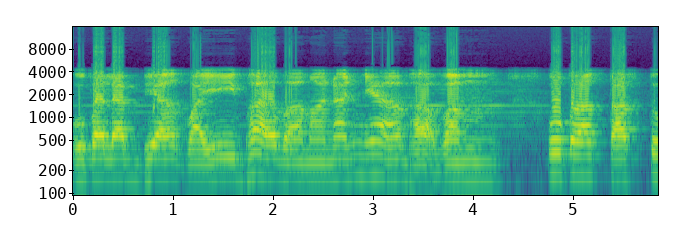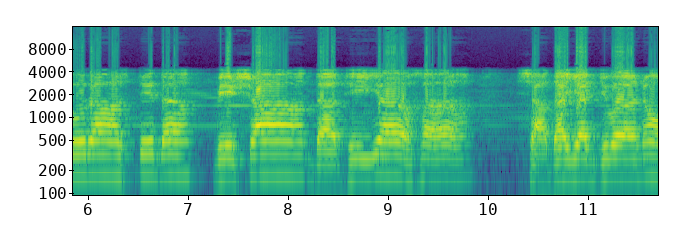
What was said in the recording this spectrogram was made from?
उपलभ्य वैभवमनन्यभवम्। उपतस्तुरास्तिदविषादधियः शतयज्वनो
